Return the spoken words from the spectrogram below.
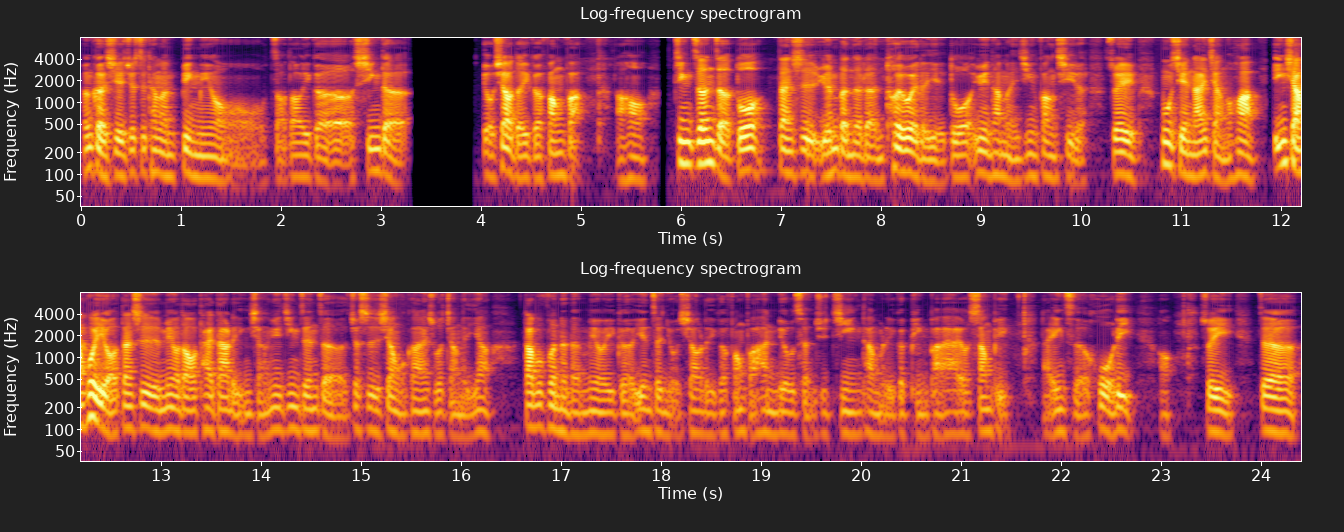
很可惜就是他们并没有找到一个新的有效的一个方法，然后。竞争者多，但是原本的人退位的也多，因为他们已经放弃了。所以目前来讲的话，影响会有，但是没有到太大的影响。因为竞争者就是像我刚才所讲的一样，大部分的人没有一个验证有效的一个方法和流程去经营他们的一个品牌还有商品，来因此而获利。好，所以这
